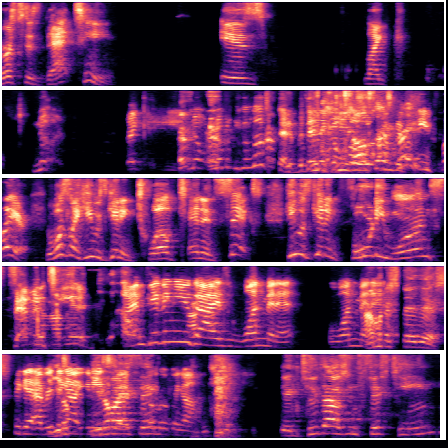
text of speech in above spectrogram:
versus that team is like no like no, nobody can look at it. But then they go, He's oh, all-time he's the great. team player. It wasn't like he was getting 12, 10, and 6. He was getting 41, 17, and 12. I'm giving you guys one minute, one minute. I'm going to say this. to get everything know- out you you need know to what I think? moving on. In 2015,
